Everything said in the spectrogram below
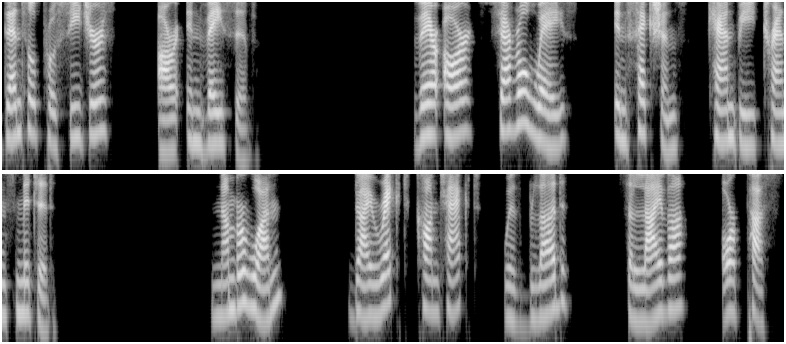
dental procedures are invasive. There are several ways infections can be transmitted. Number one, direct contact with blood, saliva, or pus.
